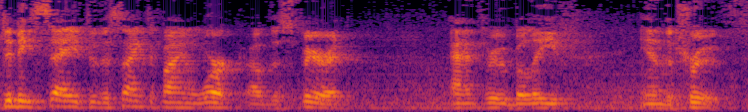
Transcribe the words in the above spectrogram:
to be saved through the sanctifying work of the Spirit and through belief in the truth.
